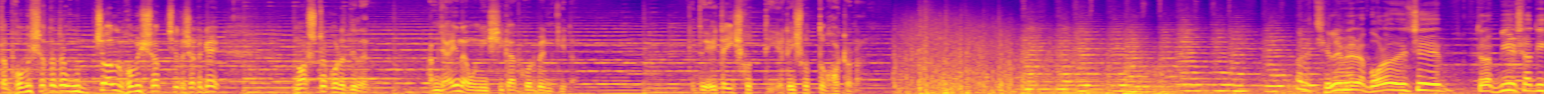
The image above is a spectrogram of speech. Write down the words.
তা ভবিষ্যতে একটা উজ্জ্বল ভবিষ্যৎ ছিল, সেটাকে নষ্ট করে দিলেন। আমি জানি না উনি স্বীকার করবেন কিনা। কিন্তু এটাই সত্যি, এটাই সত্য ঘটনা। আরে ছেলেমেয়েরা বড় হয়েছে, তারা বিয়ে শাদি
